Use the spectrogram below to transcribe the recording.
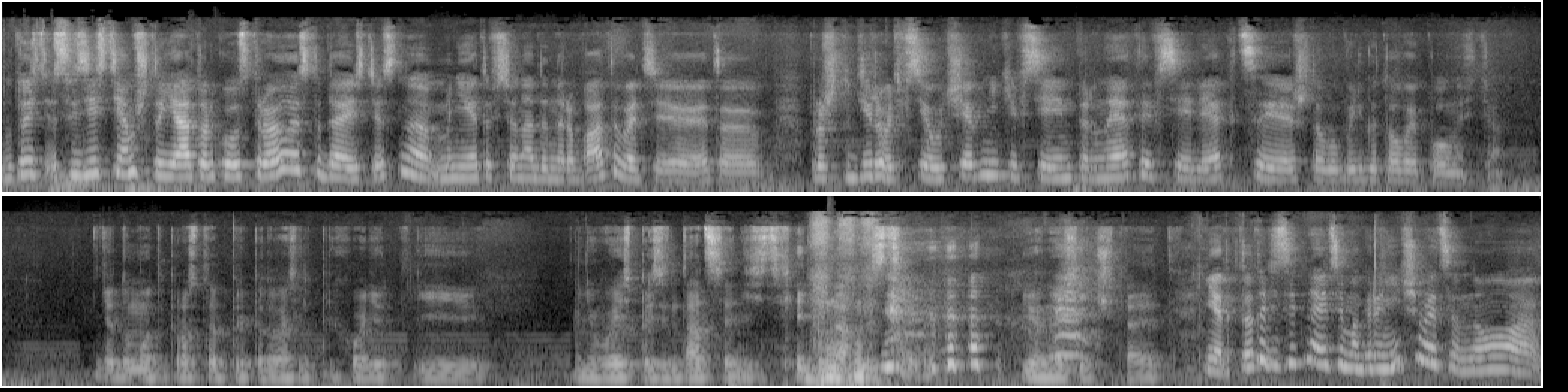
Ну, то есть в связи с тем, что я только устроилась туда, естественно, мне это все надо нарабатывать, э, это проштудировать все учебники, все интернеты, все лекции, чтобы быть готовой полностью. Я думаю, это просто преподаватель приходит и у него есть презентация десятилетней давности, ее все читает. Нет, кто-то действительно этим ограничивается, но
